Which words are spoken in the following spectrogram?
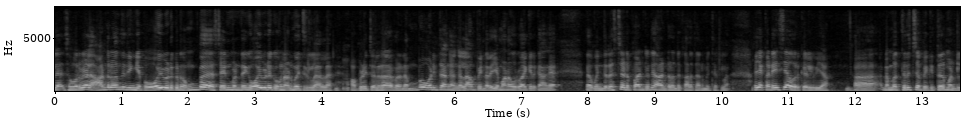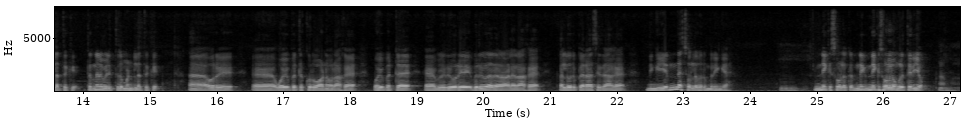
இல்லை ஸோ ஒருவேளை ஆண்டர் வந்து நீங்கள் இப்போ ஓய்வு எடுக்கணும் ரொம்ப ஸ்ட்ரெயின் பண்ணுறீங்க ஓய்வு எடுக்க உங்களை அனுபவிச்சிருக்கலாம்ல அப்படின்னு சொல்லுறா இப்போ ரொம்ப ஓடிட்டாங்க அங்கெல்லாம் போய் நிறைய மனம் உருவாக்கியிருக்காங்க. கொஞ்சம் ரெஸ்ட் எடுப்பான்னு சொல்லி ஆண்டர் வந்து காலத்தை ஆரம்பிச்சிருக்கலாம். ஐயா கடைசியாக ஒரு கேள்வியா? நம்ம திருச்சபைக்கு திருமண்டலத்துக்கு திருநெல்வேலி திருமண்டலத்துக்கு ஒரு ஓய்வு பெற்ற குருவானவராக ஓய்வு பெற்ற விரிவுரை விரிவுரையாளராக கல்லூரி பேராசிரியராக நீங்கள் என்ன சொல்ல விரும்புகிறீங்க இன்னைக்கு சொல்ல இன்னைக்கு இன்னைக்கு சொல்ல உங்களுக்கு தெரியும். ஆமாம்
